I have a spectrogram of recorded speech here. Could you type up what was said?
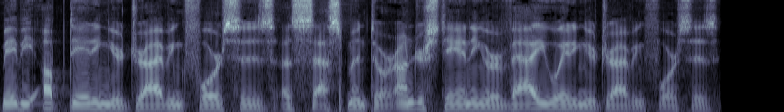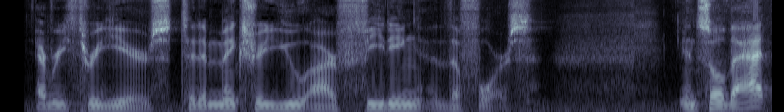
maybe updating your driving forces assessment or understanding or evaluating your driving forces every three years to make sure you are feeding the force. And so that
